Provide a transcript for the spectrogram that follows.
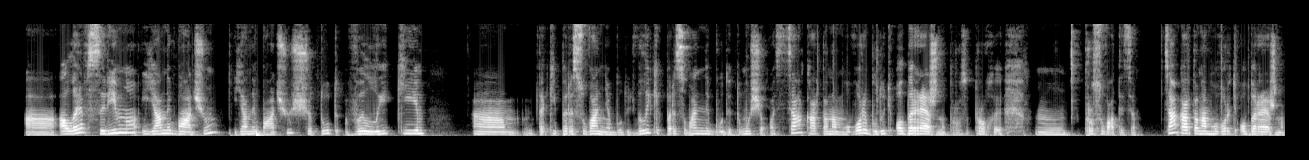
А, але все рівно я не бачу, я не бачу, що тут великі а, такі пересування будуть. Великих пересувань не буде, тому що ось ця карта нам говорить, будуть обережно трохи просуватися. Ця карта нам говорить обережно.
